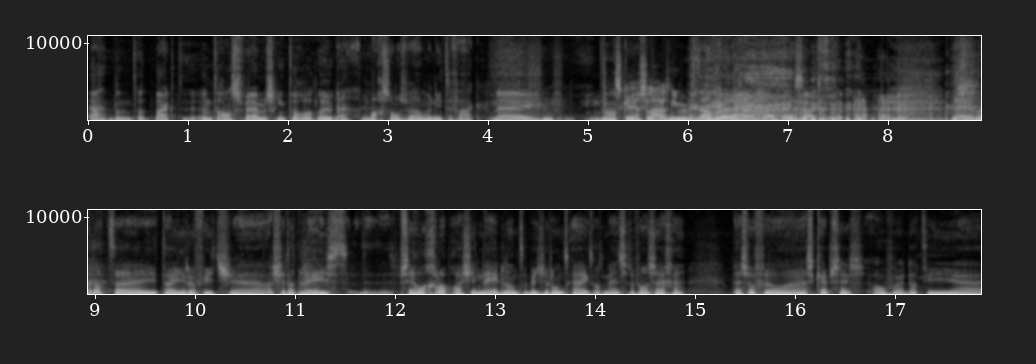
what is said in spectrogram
ja, dat, dat maakt een transfer misschien toch wat leuker. ja, mag soms wel, maar niet te vaak. Nee, Anders kun je salaris niet meer betaald worden. exact. Nee, maar dat, eh die Tahirovic, eh, als je dat leest, het is op zich wel grappig als je in Nederland een beetje rondkijkt wat mensen ervan zeggen. Best wel veel eh skepsis over dat hij eh,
